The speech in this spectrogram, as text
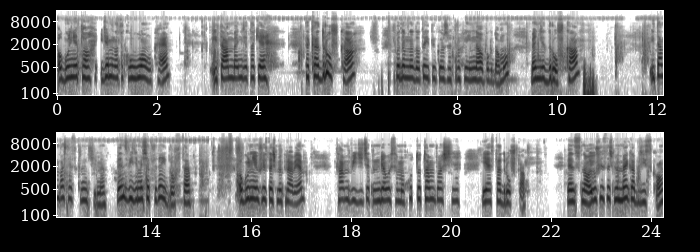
Ogólnie to idziemy na taką łąkę i tam będzie takie, taka dróżka, podobna do tej, tylko że trochę inna obok domu. Będzie dróżka i tam właśnie skręcimy, więc widzimy się przy tej dróżce. Ogólnie już jesteśmy prawie. Tam widzicie ten biały samochód, to tam właśnie jest ta dróżka. Więc no, już jesteśmy mega blisko.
